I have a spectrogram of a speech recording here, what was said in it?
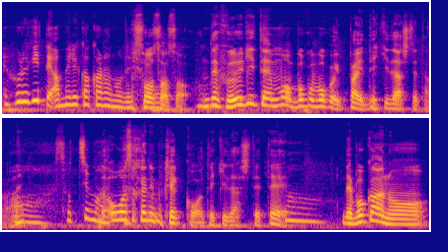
え古着ってアメリカからのでしょ？そうそうそう。で古着店もボコボコいっぱい出来出してたのね。ああそっちも大阪にも結構出来出してて、うん。で僕はあの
